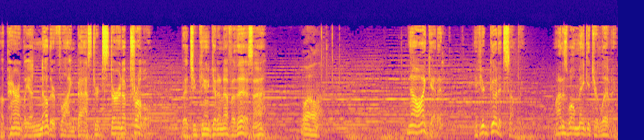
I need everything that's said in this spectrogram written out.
Apparently another flying bastard stirring up trouble. Bet you can't get enough of this, huh? Well... No, I get it. If you're good at something, might as well make it your living.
